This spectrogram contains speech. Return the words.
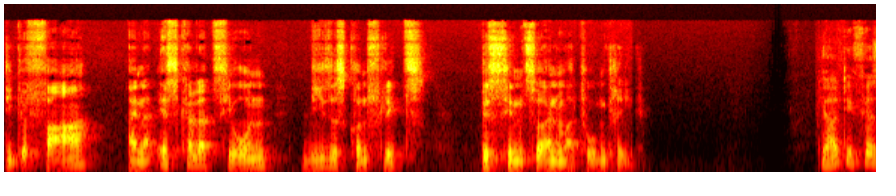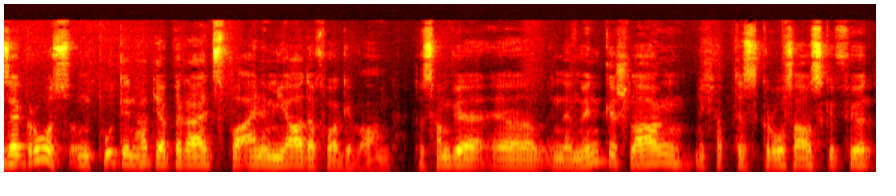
die Gefahr einer Eskalation dieses Konflikts bis hin zu einem Atomkrieg? Die halte ich für sehr groß. Und Putin hat ja bereits vor einem Jahr davor gewarnt. Das haben wir äh, in den Wind geschlagen. Ich habe das groß ausgeführt,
